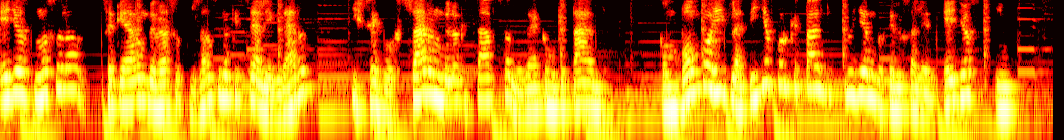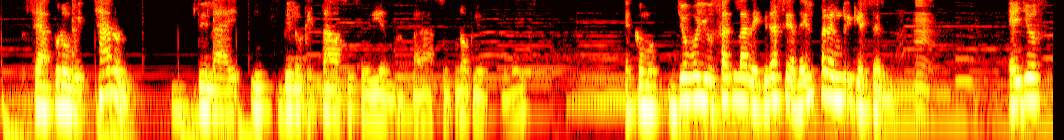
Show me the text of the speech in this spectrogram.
Ellos no solo se quedaron de brazos cruzados, sino que se alegraron y se gozaron de lo que estaba pasando. O sea, como que estaban con bombos y platillos porque estaban destruyendo Jerusalén. Ellos se aprovecharon de, la, de lo que estaba sucediendo para su propio provecho. Es como, yo voy a usar la desgracia de él para enriquecerme. Mm. Ellos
